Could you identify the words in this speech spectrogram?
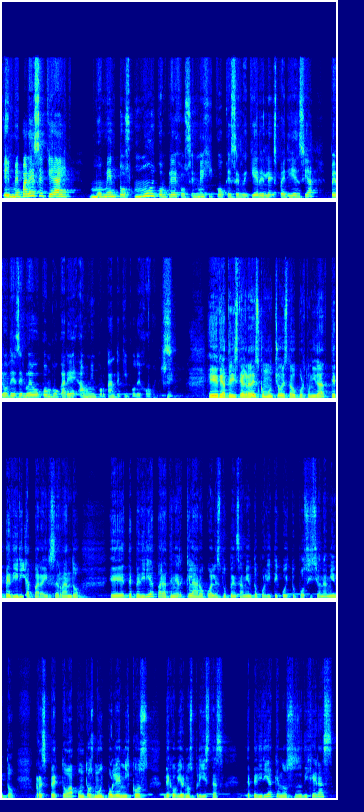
Eh, me parece que hay momentos muy complejos en México que se requiere la experiencia, pero desde luego convocaré a un importante equipo de jóvenes. Sí. Eh, Beatriz, te agradezco mucho esta oportunidad. Te pediría, para ir cerrando, eh, te pediría para tener claro cuál es tu pensamiento político y tu posicionamiento respecto a puntos muy polémicos de gobiernos priistas, te pediría que nos dijeras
